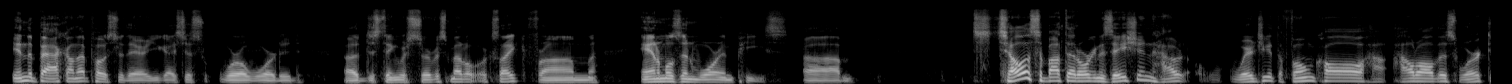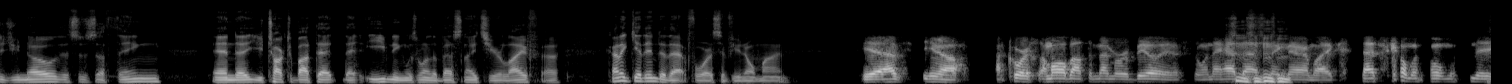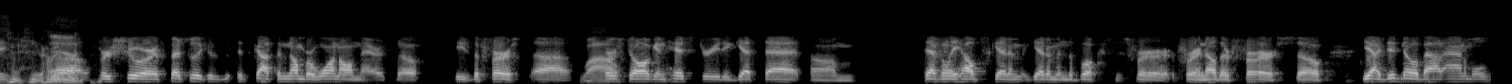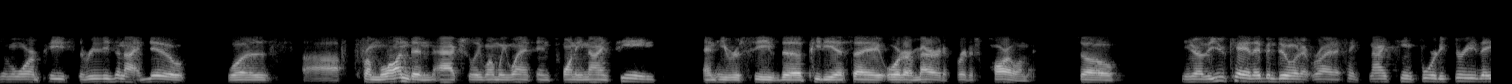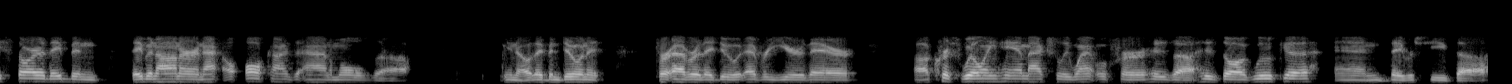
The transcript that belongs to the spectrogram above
in the back on that poster there, you guys just were awarded a Distinguished Service Medal, looks like, from Animals in War and Peace. Um, tell us about that organization. How, where'd you get the phone call? How, how'd all this work? Did you know this is a thing? And uh, you talked about that that evening was one of the best nights of your life. Uh, kind of get into that for us if you don't mind. Yeah, I've, you know, of course, I'm all about the memorabilia. So when they had that thing there, I'm like, that's coming home with me Yeah. uh, for sure. Especially because it's got the number one on there. So he's the first uh, Wow. first dog in history to get that. Um, definitely helps get him get him in the books for for another first. So yeah, I did know about animals and War and Peace. The reason I knew was uh, from London actually when we went in 2019, and he received the PDSA Order of Merit at British Parliament. So you know the UK they've been doing it right. I think 1943 they started. They've been they've been honoring all kinds of animals. Uh, you know they've been doing it forever. They do it every year there. Uh, Chris Willingham actually went for his uh, his dog Lucca, and they received uh,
